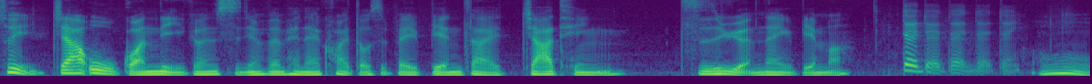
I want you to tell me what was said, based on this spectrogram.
所以家务管理跟时间分配那一块都是被编在家庭资源那一边吗？对对对对对。哦，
